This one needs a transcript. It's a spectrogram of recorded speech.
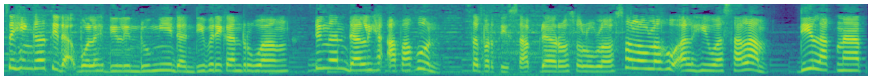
Sehingga tidak boleh dilindungi dan diberikan ruang dengan dalih apa pun, seperti sabda Rasulullah Shallallahu Alaihi Wasallam, dilaknat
